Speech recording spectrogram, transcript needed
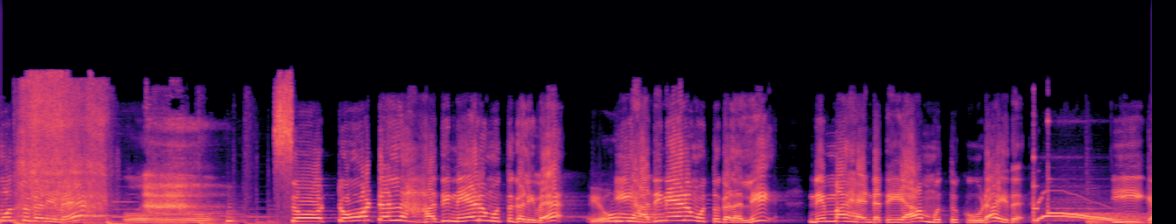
ಮುತ್ತುಗಳಿವೆ. ಸೊ ಟೋಟಲ್ ಹದಿನೇಳು ಮುತ್ತುಗಳಿವೆ. ಈ ಹದಿನೇಳು ಮುತ್ತುಗಳಲ್ಲಿ ನಿಮ್ಮ ಹೆಂಡತಿಯ ಮುತ್ತು ಕೂಡ ಇದೆ. ಈಗ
